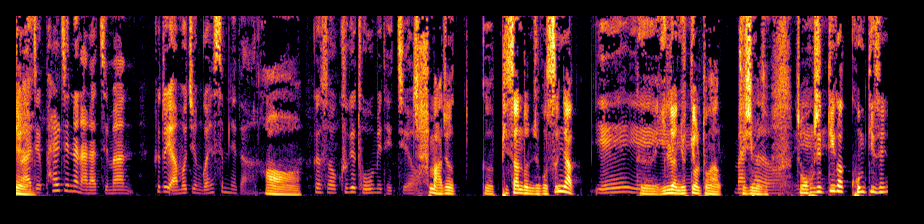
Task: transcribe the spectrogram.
예. 아직 팔지는 않았지만 그래도 야무진 거 했습니다. 어, 그래서 그게 도움이 됐지요. 참 아주 그 비싼 돈 주고 쓴약그 예, 예. 1년 예. 6개월 동안 드시면서. 저 예. 혹시 띠가 곰띠세요?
